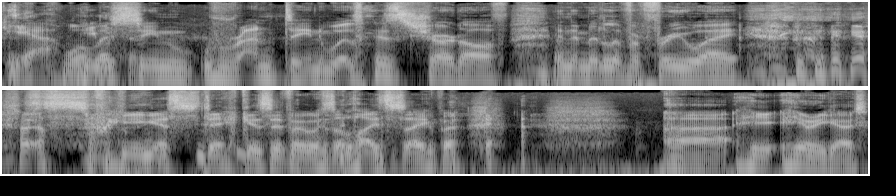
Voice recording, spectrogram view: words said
yeah, well, he was seen ranting with his shirt off in the middle of a freeway. swinging a stick as if it was a lightsaber. Uh, here, here he goes.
